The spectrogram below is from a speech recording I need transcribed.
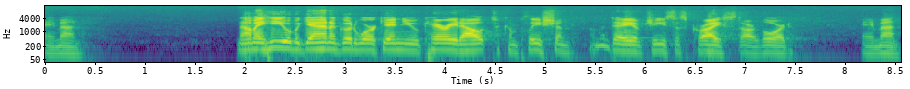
Amen. Now may he who began a good work in you carry it out to completion on the day of Jesus Christ our Lord. Amen.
